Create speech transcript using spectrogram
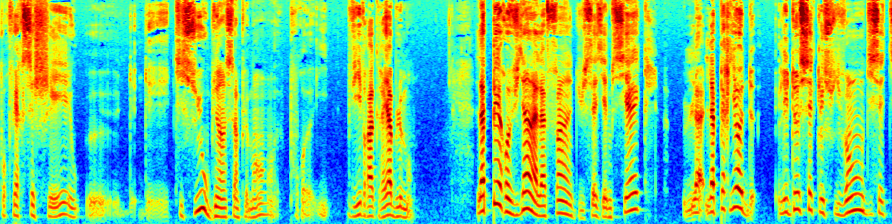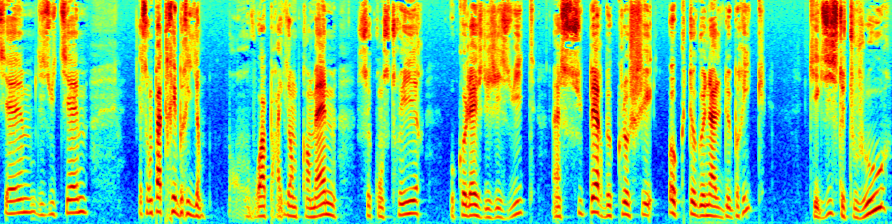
pour faire sécher euh, des, tissus ou bien simplement pour euh, y vivre agréablement. La paix revient à la fin du XVIe siècle. La, la, période, les deux siècles suivants, XVIIe, XVIIIe, ne sont pas très brillants. On voit par exemple quand même se construire au collège des Jésuites un superbe clocher octogonal de briques qui existe toujours,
